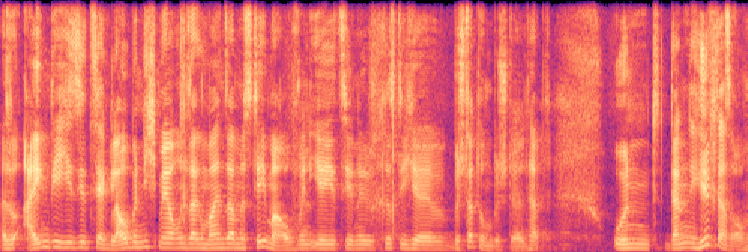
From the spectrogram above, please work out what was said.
also eigentlich ist jetzt der Glaube nicht mehr unser gemeinsames Thema, auch wenn ihr jetzt hier eine christliche Bestattung bestellt habt. Und dann hilft das auch.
